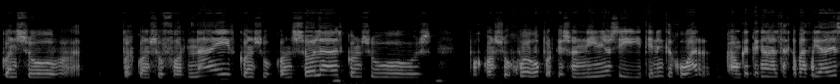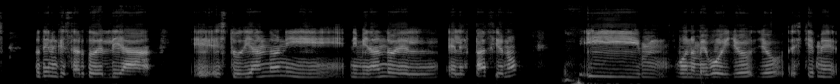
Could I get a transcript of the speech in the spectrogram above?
con su pues con su Fortnite, con sus consolas, con sus pues con su juego, porque son niños y tienen que jugar, aunque tengan altas capacidades, no tienen que estar todo el día eh, estudiando ni, ni mirando el, espacio, ¿no? Y bueno, me voy, yo, yo es que me,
